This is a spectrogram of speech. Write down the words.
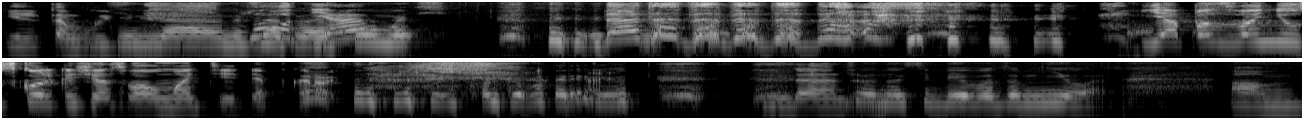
Или там вы... Нужна ну, твоя помощь. Да, да, да, да, да, да. Я позвоню, сколько сейчас в Алмате, короче. Поговорим. Да, Что да. она себе возомнила. Um,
